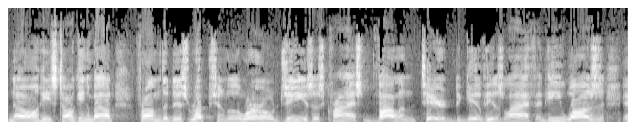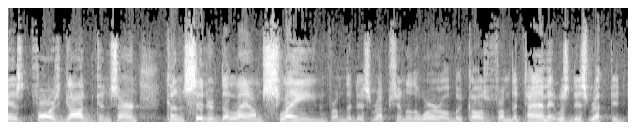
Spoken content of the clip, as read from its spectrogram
No, he's talking about from the disruption of the world, Jesus Christ volunteered to give his life, and he was, as far as God concerned, considered the lamb slain from the disruption of the world, because from the time it was disrupted,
